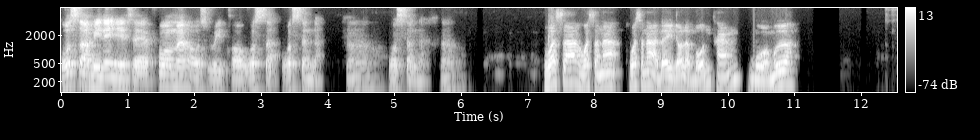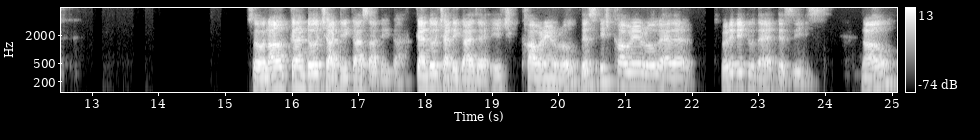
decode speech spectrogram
Vasa meaning is a former also we call Vasa, Vasana. No? Vasana. No? Wasa, Wasana, Wasana ở đây đó là 4 tháng mùa mưa. So now Kando Chadika Sadika. Kando Chadika is a each covering rule. This each covering rule is related to the disease. Now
